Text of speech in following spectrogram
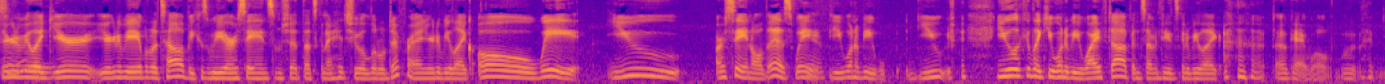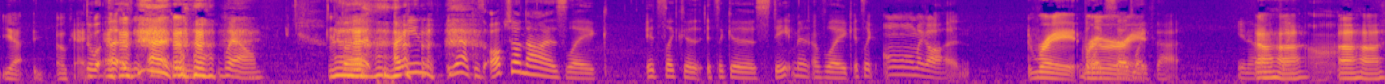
gonna be like you're you're gonna be able to tell because we are saying some shit that's gonna hit you a little different you're gonna be like oh wait you are saying all this wait do you want to be you you looking like you want to be wifed up and 17 is gonna be like okay well yeah okay. Uh, uh, uh, well, but I mean, yeah, because Optiona is like, it's like a, it's like a statement of like, it's like, oh my god, right but right like right. like that, you know? uh-huh It's like, uh-huh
